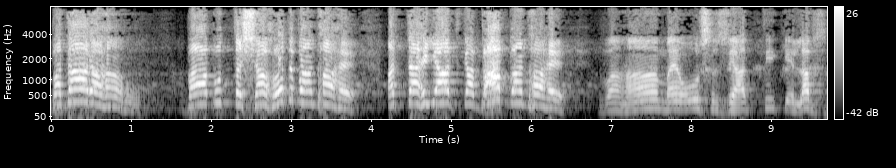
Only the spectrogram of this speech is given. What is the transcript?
بتا رہا ہوں۔ باب التشہد باندھا ہے اتحیات کا باب باندھا ہے۔ وہاں میں اس زیادتی کے لفظ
